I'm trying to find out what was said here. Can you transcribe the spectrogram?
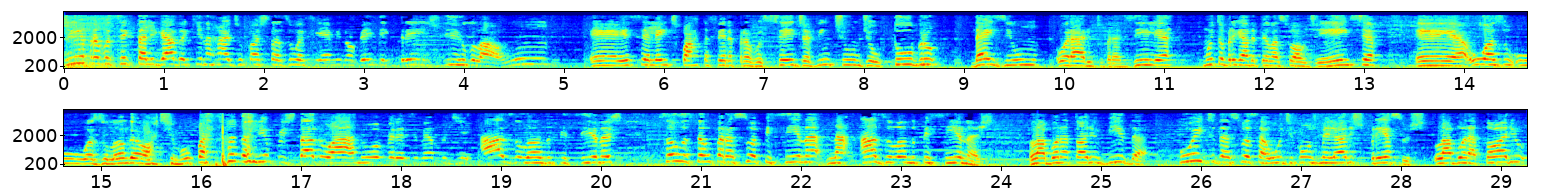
dia para você que está ligado aqui na Rádio Costa Azul FM 93,1. É, excelente quarta-feira para você, dia 21 de outubro, 10 e 1, horário de Brasília. Muito obrigada pela sua audiência. É, o, azul, o, Azulando é ótimo. Passando a Limpo está no ar no oferecimento de Azulando Piscinas. Solução para sua piscina na Azulando Piscinas. Laboratório Vida Cuide da sua saúde com os melhores preços. Laboratório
